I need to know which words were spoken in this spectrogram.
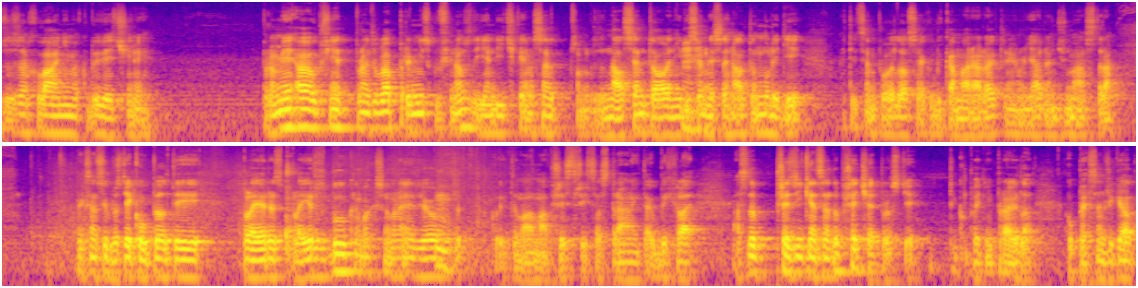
se zachováním jakoby většiny. Pro mě, a upřímně, pro mě to byla první zkušenost s D&Dčkem, jsem, jsem, znal jsem to, ale nikdy mm-hmm. jsem nesehnal k tomu lidi. A teď jsem povedl asi jakoby kamaráda, který jenom dělá Dungeon Mastera. Tak jsem si prostě koupil ty Players, Players Book, nebo jak se jmenuje, jo, hmm. kolik to má, má přes 300 stránek, tak bych le. A jsem to, přes víkend jsem to přečet prostě, ty kompletní pravidla. A úplně jsem říkal,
